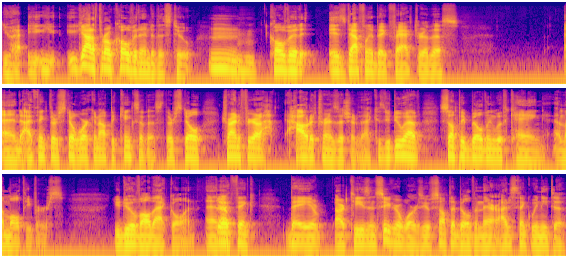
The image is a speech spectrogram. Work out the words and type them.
you ha- you, you, you got to throw COVID into this too. Mm-hmm. COVID is definitely a big factor of this. And I think they're still working out the kinks of this. They're still trying to figure out how to transition to that because you do have something building with Kang and the multiverse. You do have all that going. And I think they are teasing Secret Wars. You have something building there. I just think we need to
